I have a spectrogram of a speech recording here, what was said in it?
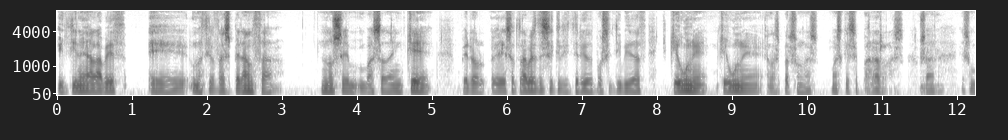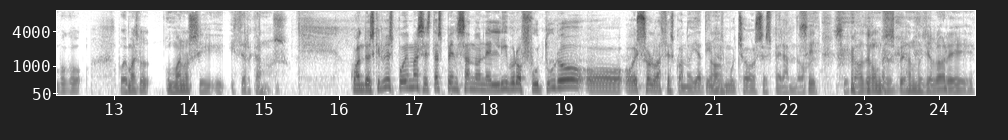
y tiene a la vez eh, una cierta esperanza, no sé basada en qué, pero es a través de ese criterio de positividad que une, que une a las personas más que separarlas. O sea, es un poco poemas humanos y, cercanos. Cuando escribes poemas, ¿estás pensando en el libro futuro o, eso lo haces cuando ya tienes muchos esperando? Sí, sí, cuando tengo muchos esperando ya lo haré.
